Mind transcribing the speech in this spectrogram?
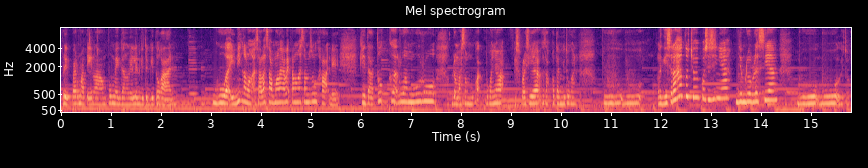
prepare matiin lampu megang lilin gitu-gitu kan. Gua ini kalau nggak salah sama lele kalau nggak sama suha deh. Kita tuh ke ruang guru udah masang muka pokoknya ekspresinya ketakutan gitu kan. Bu bu lagi istirahat tuh cuy posisinya jam 12 siang. Bu bu gitu.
